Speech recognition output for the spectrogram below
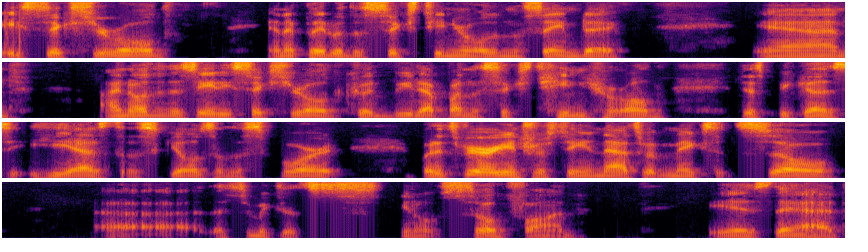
a six year old and I played with a 16 year old in the same day. And I know that this 86 year old could beat up on the 16 year old just because he has the skills of the sport. But it's very interesting, and that's what makes it so. Uh, that's what makes it you know so fun is that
